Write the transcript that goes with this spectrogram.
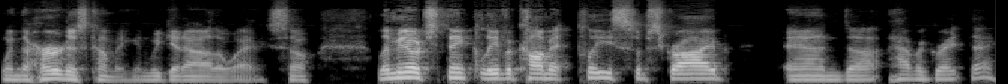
when the herd is coming and we get out of the way. So let me know what you think. Leave a comment, please. Subscribe and uh, have a great day.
